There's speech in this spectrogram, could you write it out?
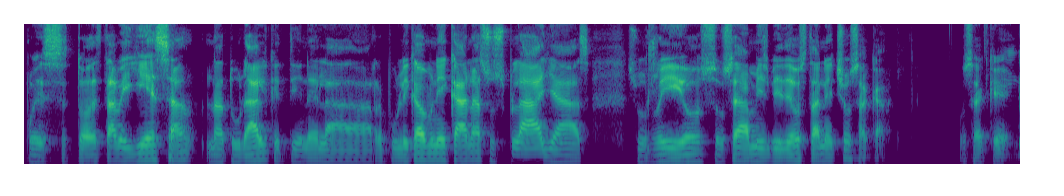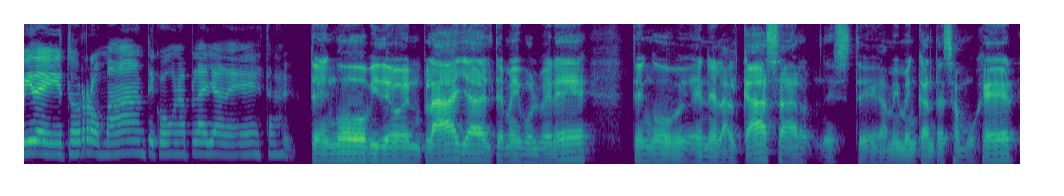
pues toda esta belleza natural que tiene la República Dominicana, sus playas, sus ríos, o sea, mis videos están hechos acá. O sea que... Un videito romántico, una playa de estas. Tengo video en playa, el tema y volveré. Tengo en el Alcázar, este, a mí me encanta esa mujer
